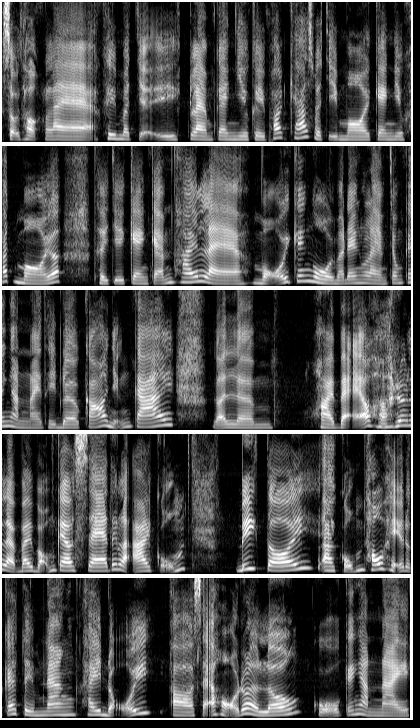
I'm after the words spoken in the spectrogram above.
sự thật là khi mà chị làm càng nhiều kỳ podcast và chị mời càng nhiều khách mời á, thì chị càng cảm thấy là mỗi cái người mà đang làm trong cái ngành này thì đều có những cái, gọi là, hoài bão hả rất là bay bổng cao xa, tức là ai cũng biết tới ai cũng thấu hiểu được cái tiềm năng thay đổi uh, xã hội rất là lớn của cái ngành này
